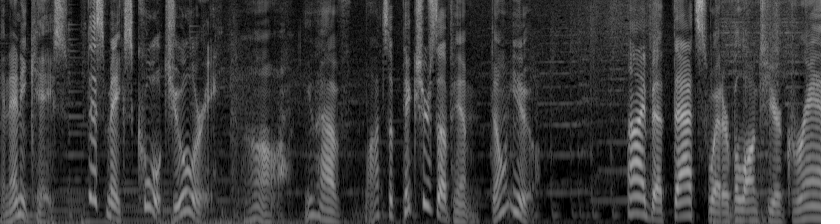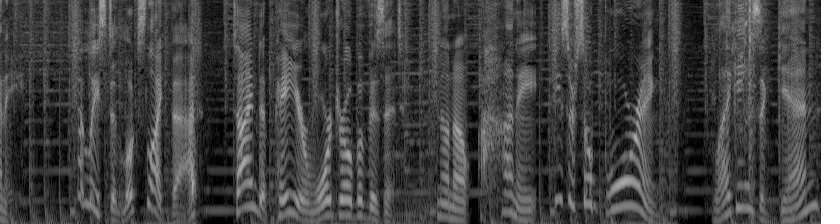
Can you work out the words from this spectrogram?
In any case, this makes cool jewelry. Oh, you have lots of pictures of him, don't you? I bet that sweater belonged to your granny. At least it looks like that. Time to pay your wardrobe a visit. No, no, honey, these are so boring. Leggings again?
